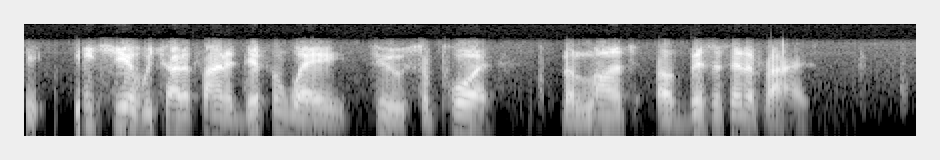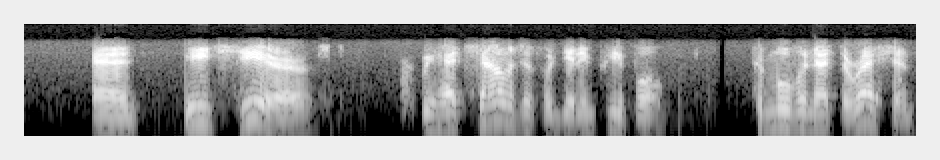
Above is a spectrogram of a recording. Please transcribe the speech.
each year we try to find a different way to support the launch of business enterprise. And each year we had challenges for getting people to move in that direction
